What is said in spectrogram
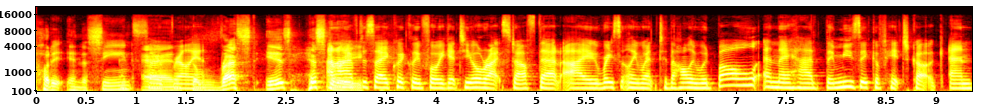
Put it in the scene, It's so and the rest is history. And I have to say quickly before we get to your right stuff that I recently went to the Hollywood Bowl and they had the music of Hitchcock and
